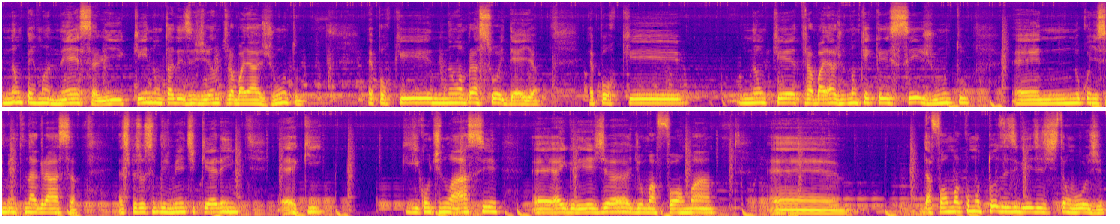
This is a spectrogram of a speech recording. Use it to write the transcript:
não permanece ali, quem não está desejando trabalhar junto, é porque não abraçou a ideia, é porque não quer trabalhar junto, não quer crescer junto é, no conhecimento e na graça. As pessoas simplesmente querem é, que, que continuasse é, a igreja de uma forma é, da forma como todas as igrejas estão hoje,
